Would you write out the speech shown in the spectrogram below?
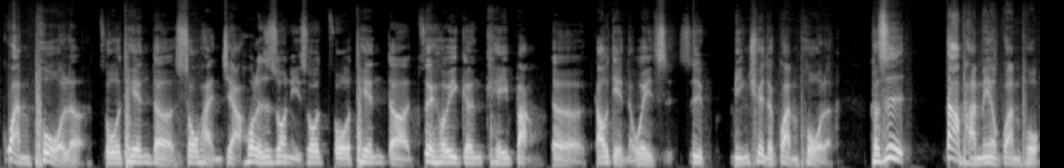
灌破了昨天的收盘价，或者是说你说昨天的最后一根 K 棒的高点的位置是明确的灌破了，可是大盘没有灌破，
